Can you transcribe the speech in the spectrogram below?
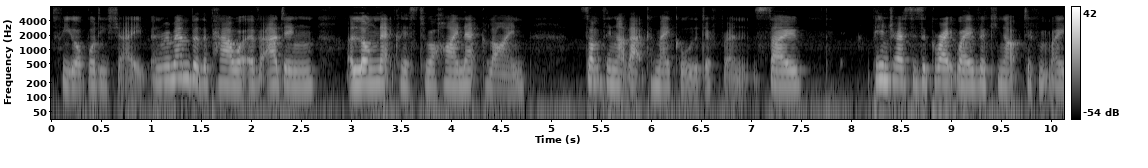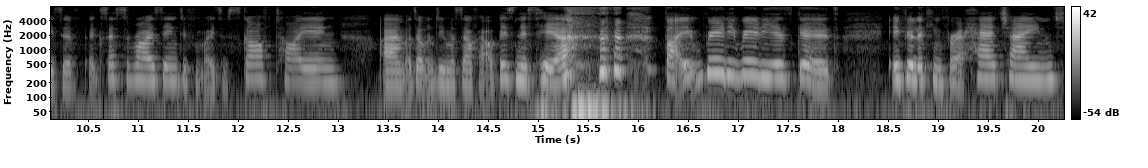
for your body shape. And remember the power of adding a long necklace to a high neckline something like that can make all the difference. So, Pinterest is a great way of looking up different ways of accessorizing, different ways of scarf tying. Um, I don't want to do myself out of business here, but it really, really is good. If you're looking for a hair change,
